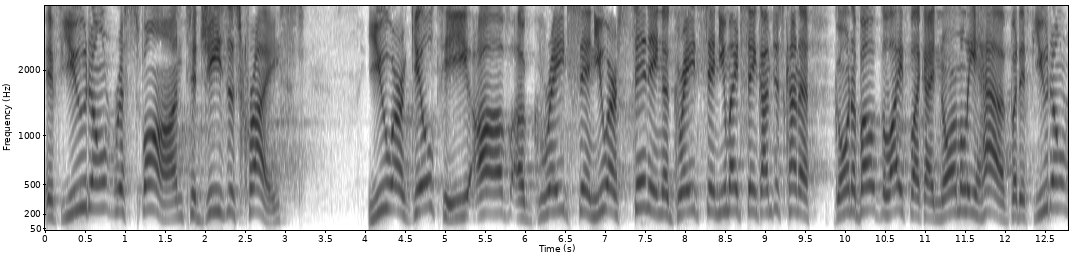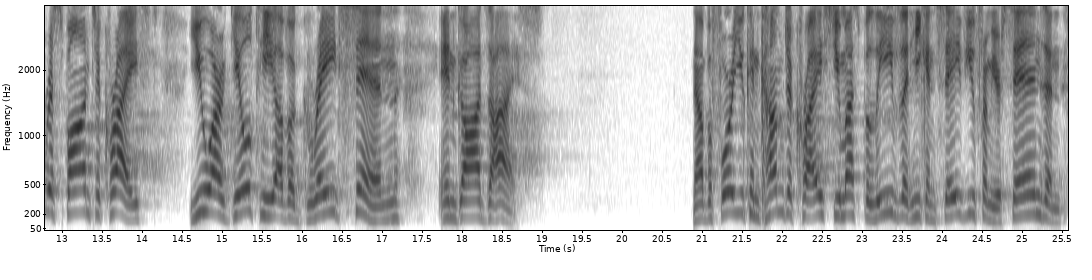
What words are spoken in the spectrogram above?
If you don't respond to Jesus Christ, you are guilty of a great sin. You are sinning a great sin. You might think, I'm just kind of going about the life like I normally have. But if you don't respond to Christ, you are guilty of a great sin in God's eyes. Now, before you can come to Christ, you must believe that He can save you from your sins, and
